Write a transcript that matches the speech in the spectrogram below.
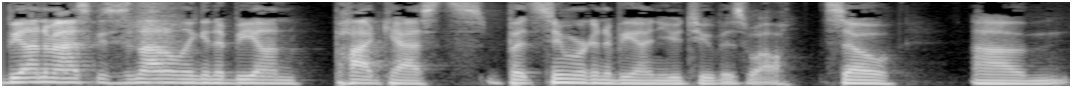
Beyond Damascus is not only going to be on podcasts, but soon we're going to be on YouTube as well. So um,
